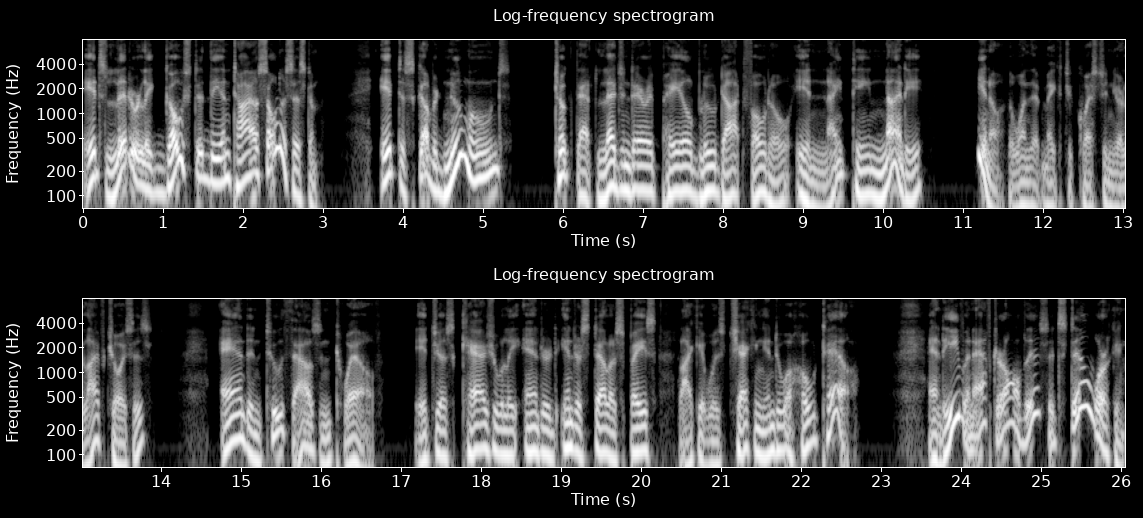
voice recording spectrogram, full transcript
It's literally ghosted the entire solar system. It discovered new moons, took that legendary pale blue dot photo in 1990, you know, the one that makes you question your life choices, and in 2012, it just casually entered interstellar space like it was checking into a hotel. And even after all this, it's still working.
